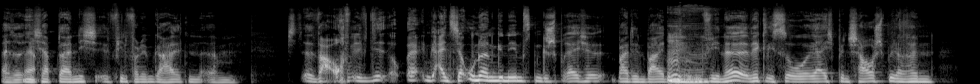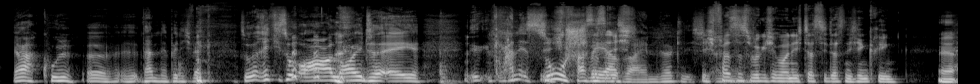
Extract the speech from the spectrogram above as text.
Also ja. ich habe da nicht viel von ihm gehalten. Ähm, war auch eins der unangenehmsten Gespräche bei den beiden mhm. irgendwie, ne? Wirklich so, ja, ich bin Schauspielerin. Ja, cool, äh, dann bin ich weg. So richtig so, oh Leute, ey, kann es so schwer es sein, wirklich. Ich fasse es wirklich immer nicht, dass sie das nicht hinkriegen. Ja.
